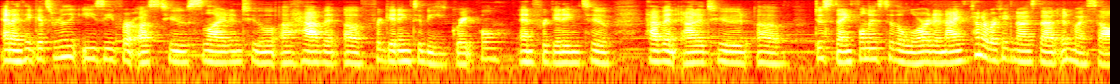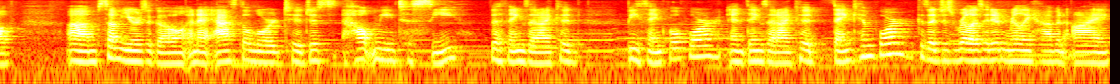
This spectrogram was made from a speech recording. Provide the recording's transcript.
And I think it's really easy for us to slide into a habit of forgetting to be grateful and forgetting to have an attitude of just thankfulness to the Lord. And I kind of recognize that in myself um, some years ago, and I asked the Lord to just help me to see the things that I could be thankful for and things that I could thank Him for because I just realized I didn't really have an eye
